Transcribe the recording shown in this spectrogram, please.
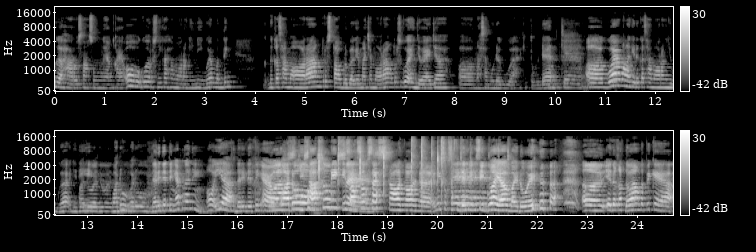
nggak harus langsung yang kayak oh gue harus nikah sama orang ini. Gue yang penting deket sama orang, terus tahu berbagai macam orang, terus gue enjoy aja eh, masa muda gue gitu. Dan Oke. eh, gue emang lagi deket sama orang juga, jadi Waduh, waduh, waduh, waduh. Dari dating app nggak nih? oh iya dari dating app. Wah, waduh, kisah sukses. kisah sukses kawan-kawan nggak? Ini sukses di Yeay. definisi gue ya by the way. Eh, ya dekat doang, tapi kayak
